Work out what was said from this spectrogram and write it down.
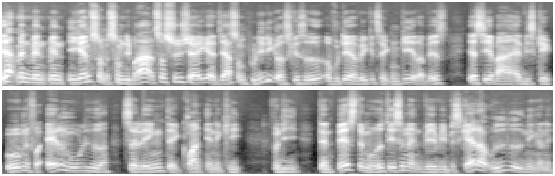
Ja, men, men, men igen, som, som liberal, så synes jeg ikke, at jeg som politiker skal sidde og vurdere, hvilke teknologier der er bedst. Jeg siger bare, at vi skal åbne for alle muligheder, så længe det er grøn energi. Fordi den bedste måde, det er simpelthen, at vi beskatter udvidningerne,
